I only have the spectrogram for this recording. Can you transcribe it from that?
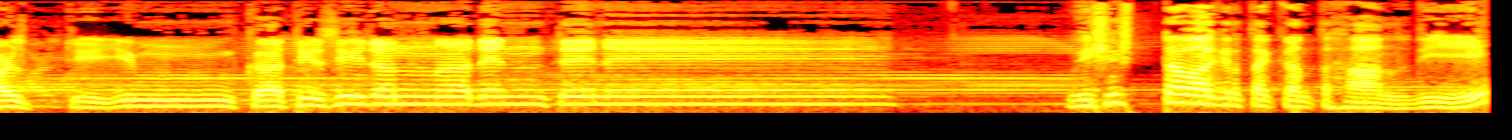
ಅಳ್ತಿಯಿಂ ಕಥಿಸಿದನ್ನದೆಂತೆನೇ. ವಿಶಿಷ್ಟವಾಗಿರ್ತಕ್ಕಂತಹ ನದಿ,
